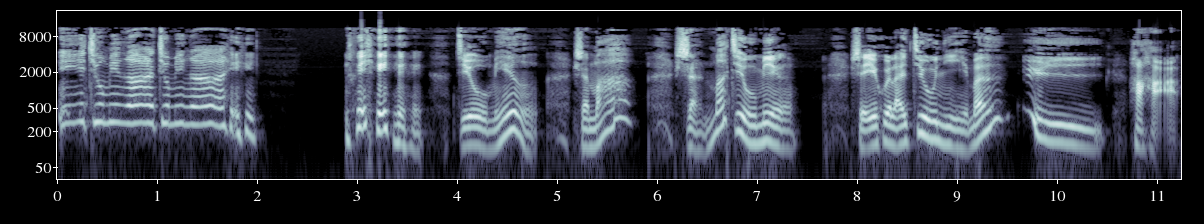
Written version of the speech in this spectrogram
咦！救命啊！救命啊！嘿嘿嘿嘿！救命！什么？什么救命？谁会来救你们？咦！哈哈！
